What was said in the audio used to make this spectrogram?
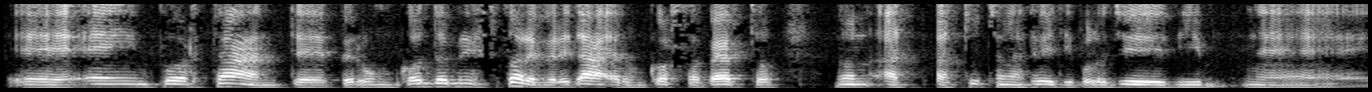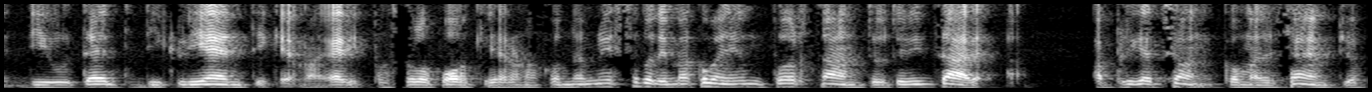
eh, è importante per un conto amministratore, in verità era un corso aperto a, a, tutta una serie di tipologie di, eh, di utenti, di clienti che magari solo pochi erano conto amministratori, ma come è importante utilizzare applicazioni come ad esempio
